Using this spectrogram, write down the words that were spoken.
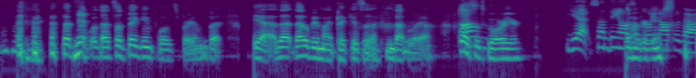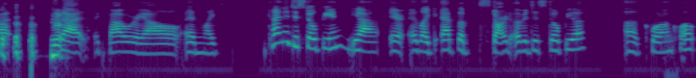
Mhm. that's Yeah. well, that's a big influence apparently. But yeah, that that'll be my pick is a battle royale. Plus, it's Um, gorier. Yeah, something also going Games. off of that that like Battle Royale and like kind of dystopian. Yeah, er, eh, like at the start of a dystopia, uh, quote unquote.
